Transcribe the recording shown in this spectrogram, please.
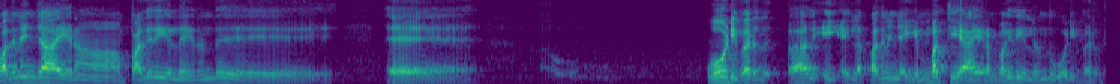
பதினஞ்சாயிரம் பகுதிகளில் இருந்து ஓடி வருது. அதாவது இல்லை பதினஞ்சா எண்பத்தி ஆயிரம் பகுதியிலிருந்து ஓடி வருது.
